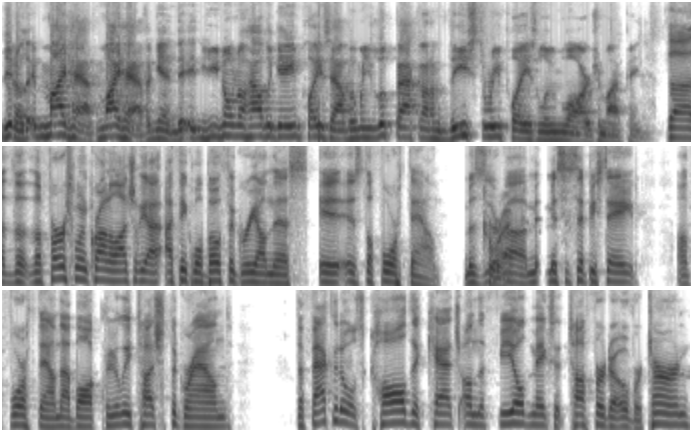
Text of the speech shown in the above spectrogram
you know, it might have, might have. Again, you don't know how the game plays out, but when you look back on them, these three plays loom large, in my opinion. The the the first one chronologically, I, I think we'll both agree on this is, is the fourth down. Missouri, uh, Mississippi State on fourth down, that ball clearly touched the ground. The fact that it was called to catch on the field makes it tougher to overturn.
